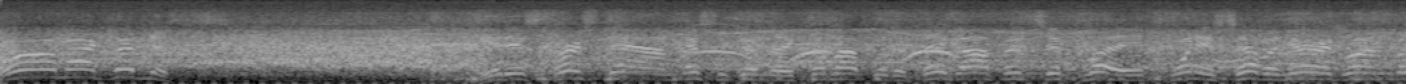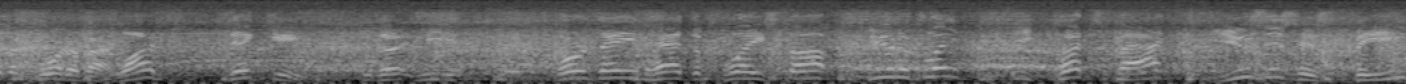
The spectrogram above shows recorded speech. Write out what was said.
Oh, my goodness. It is first down, Michigan. They come up with a big offensive play, 27-yard run with the quarterback. Watch Dickey. The, he, Notre Dame had the play stopped beautifully. He cuts back, uses his speed,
